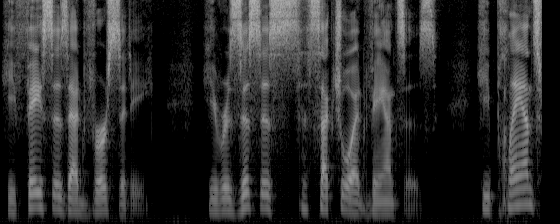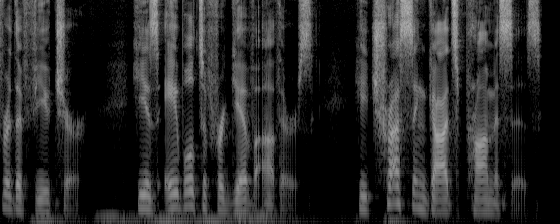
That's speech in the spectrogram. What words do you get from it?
he faces adversity, he resists sexual advances, he plans for the future, he is able to forgive others, he trusts in God's promises,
